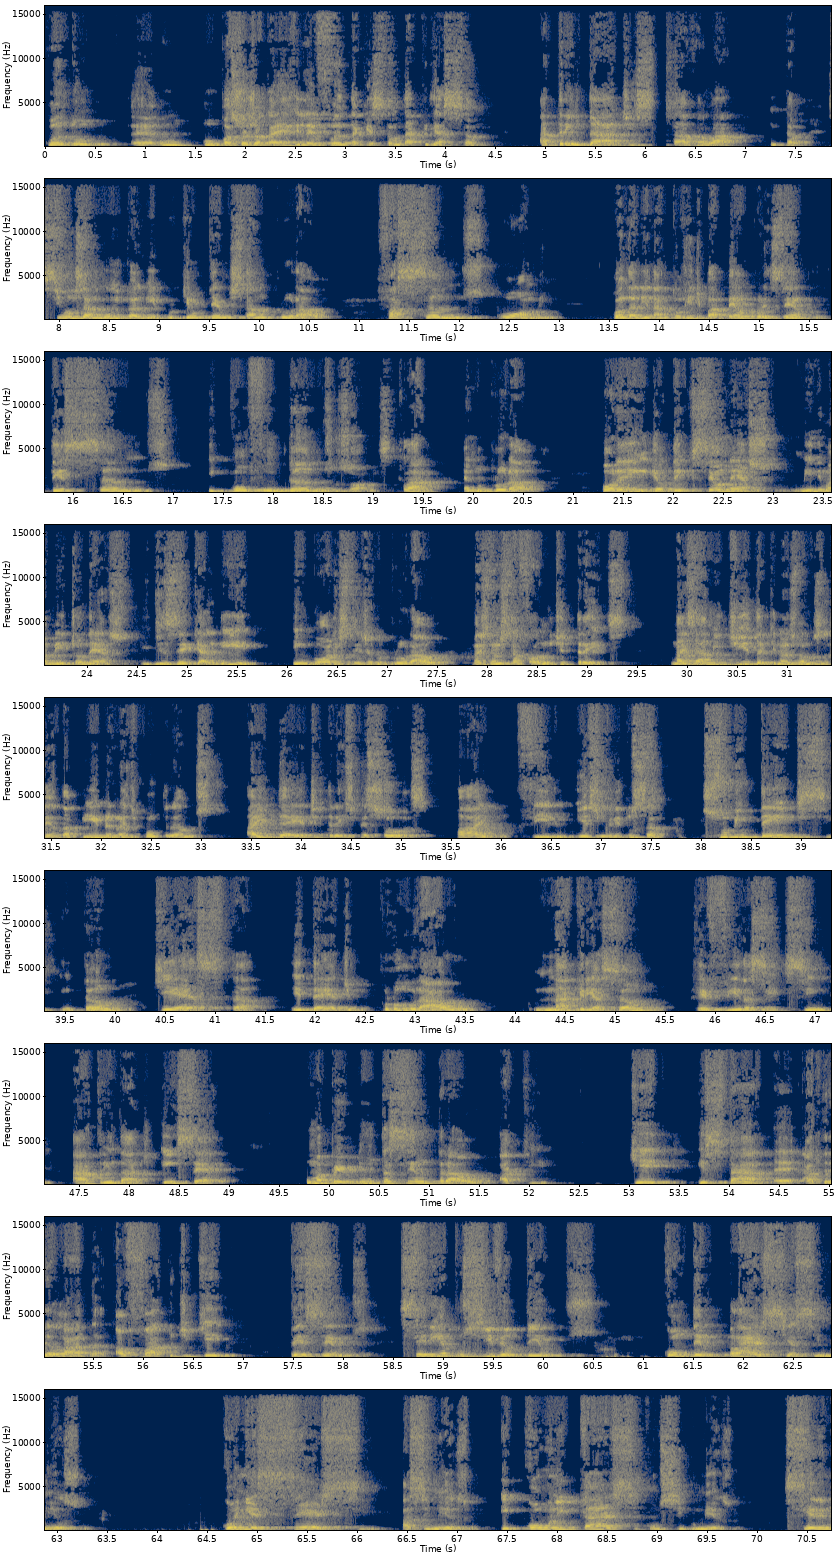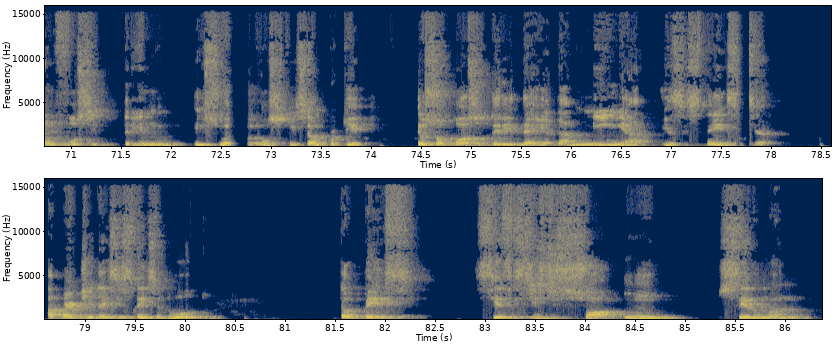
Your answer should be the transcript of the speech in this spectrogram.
quando é, o, o pastor JR levanta a questão da criação. A trindade estava lá, então, se usa muito ali porque o termo está no plural. Façamos o homem. Quando ali na Torre de Babel, por exemplo, desçamos e confundamos os homens. Claro, é no plural. Porém, eu tenho que ser honesto, minimamente honesto, e dizer que ali, embora esteja no plural, mas não está falando de três, mas à medida que nós vamos lendo a Bíblia, nós encontramos a ideia de três pessoas: Pai, Filho e Espírito Santo. Subentende-se, então, que esta ideia de plural na criação refira-se, sim, à Trindade. Encerro. Uma pergunta central aqui, que está é, atrelada ao fato de que, pensemos, Seria possível Deus contemplar-se a si mesmo, conhecer-se a si mesmo e comunicar-se consigo mesmo, se ele não fosse trino em sua constituição? Por quê? Eu só posso ter ideia da minha existência a partir da existência do outro. Então pense, se existisse só um ser humano,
